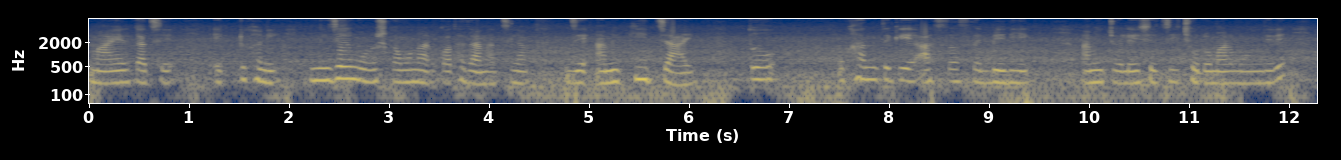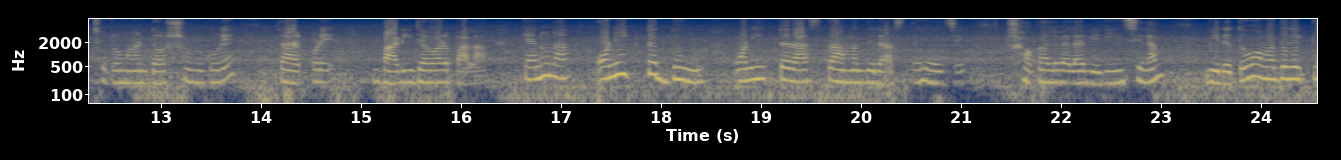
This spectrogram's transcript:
মায়ের কাছে একটুখানি নিজের মনস্কামনার কথা জানাচ্ছিলাম যে আমি কি চাই। তো ওখান থেকে আস্তে আস্তে বেরিয়ে আমি চলে এসেছি ছোটো মার মন্দিরে, ছোটো মার দর্শন করে তারপরে বাড়ি যাওয়ার পালা। কেননা অনেকটা দূর, অনেকটা রাস্তা আমাদের আসতে হয়েছে। সকালবেলা বেরিয়েছিলাম, বেরোতেও আমাদের একটু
